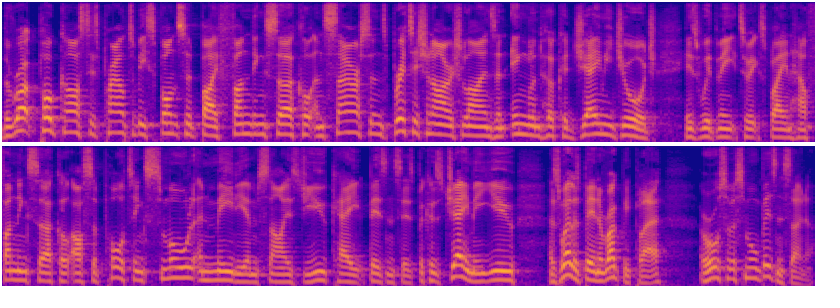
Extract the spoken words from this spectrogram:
The Ruck podcast is proud to be sponsored by Funding Circle and Saracens, British and Irish Lions, and England hooker Jamie George is with me to explain how Funding Circle are supporting small and medium sized UK businesses. Because, Jamie, you, as well as being a rugby player, are also a small business owner.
